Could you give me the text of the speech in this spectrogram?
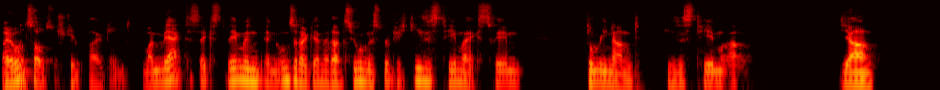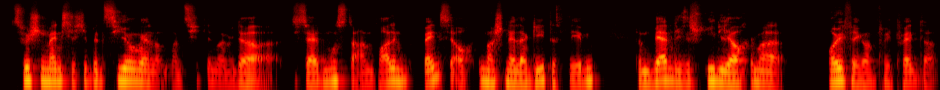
bei uns auch so ein Stück weit. Und man merkt es extrem in, in unserer Generation, ist wirklich dieses Thema extrem dominant. Dieses Thema, ja, zwischenmenschliche Beziehungen und man zieht immer wieder dieselben Muster an. Vor allem, wenn es ja auch immer schneller geht, das Leben, dann werden diese Spiegel ja auch immer häufiger und frequenter.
